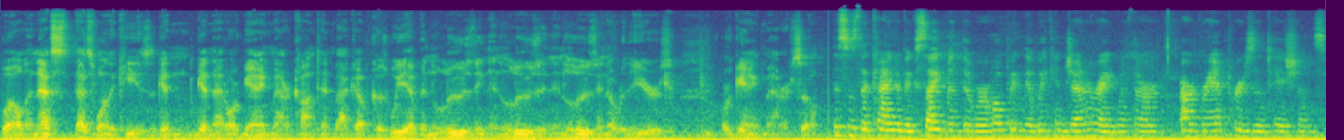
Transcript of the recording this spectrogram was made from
well. And that's that's one of the keys is getting, getting that organic matter content back up because we have been losing and losing and losing over the years organic matter. So This is the kind of excitement that we're hoping that we can generate with our, our grant presentations.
